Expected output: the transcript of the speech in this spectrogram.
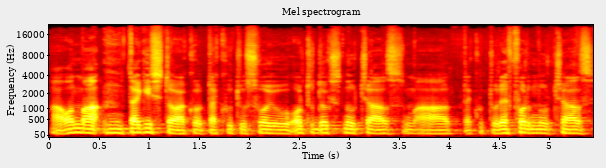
A on má takisto ako takú tú svoju ortodoxnú časť, má takú tú reformnú časť,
